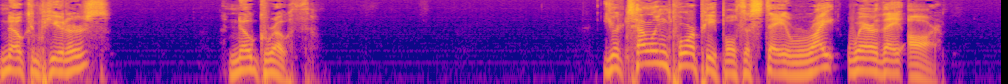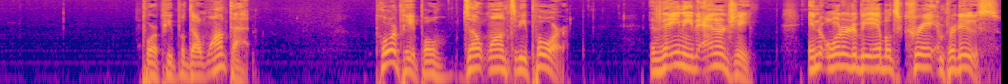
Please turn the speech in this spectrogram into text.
No computers. No growth. You're telling poor people to stay right where they are. Poor people don't want that. Poor people don't want to be poor. They need energy in order to be able to create and produce.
